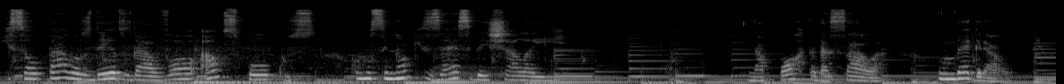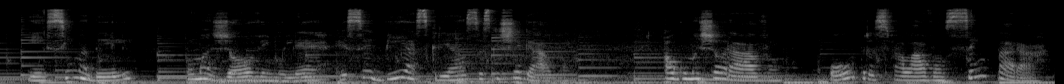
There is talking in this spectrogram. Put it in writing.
que soltava os dedos da avó aos poucos, como se não quisesse deixá-la ir. Na porta da sala, um degrau, e em cima dele, uma jovem mulher recebia as crianças que chegavam. Algumas choravam, outras falavam sem parar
